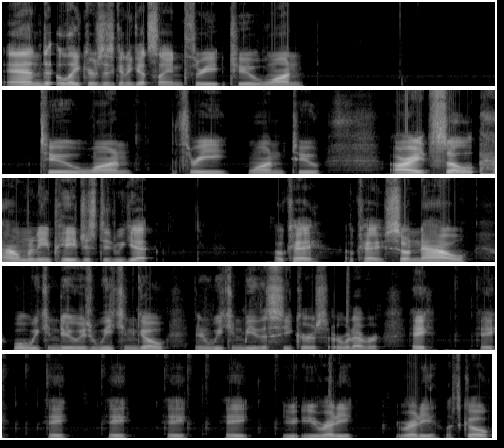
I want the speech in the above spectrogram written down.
And Lakers is going to get slain. Three, two, one. Two, one, three, one, two. Alright, so how many pages did we get? Okay, okay. So now what we can do is we can go and we can be the seekers or whatever. Hey, hey, hey, hey, hey, hey. You you ready? You ready? Let's go.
